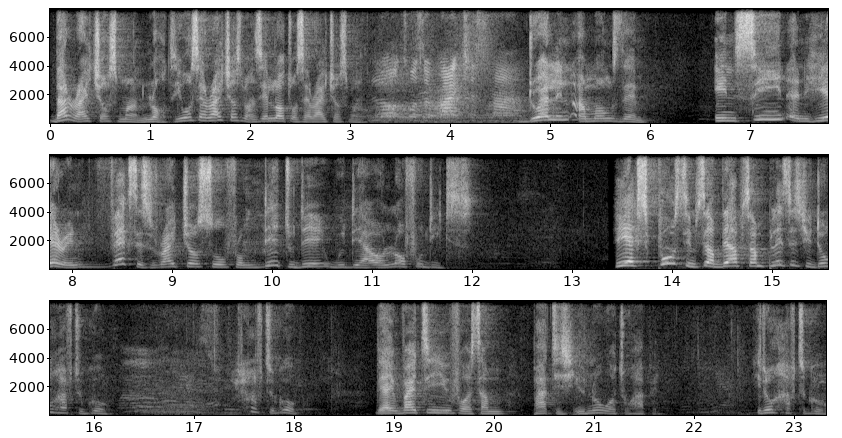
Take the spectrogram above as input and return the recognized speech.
that righteous man, Lot, he was a righteous man. Say, Lot was a righteous man. Lot was a righteous man. Dwelling amongst them, in seeing and hearing, vexed his righteous soul from day to day with their unlawful deeds. He exposed himself. There are some places you don't have to go. You don't have to go. They are inviting you for some parties. You know what will happen. You don't have to go.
